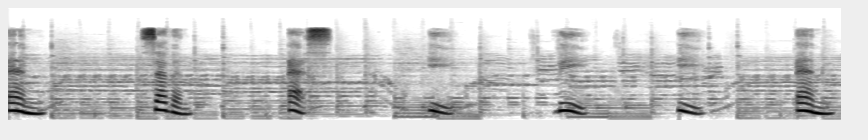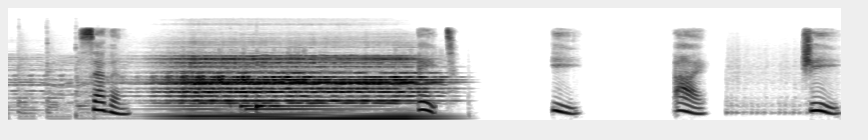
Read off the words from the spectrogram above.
N 7 S E V E N 7 8 E I G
